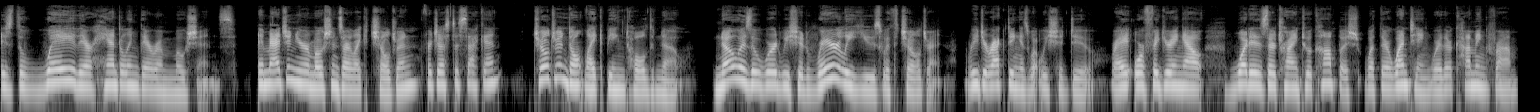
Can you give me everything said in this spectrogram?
is the way they're handling their emotions. Imagine your emotions are like children for just a second. Children don't like being told no. No is a word we should rarely use with children. Redirecting is what we should do, right? Or figuring out what is they're trying to accomplish, what they're wanting, where they're coming from.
